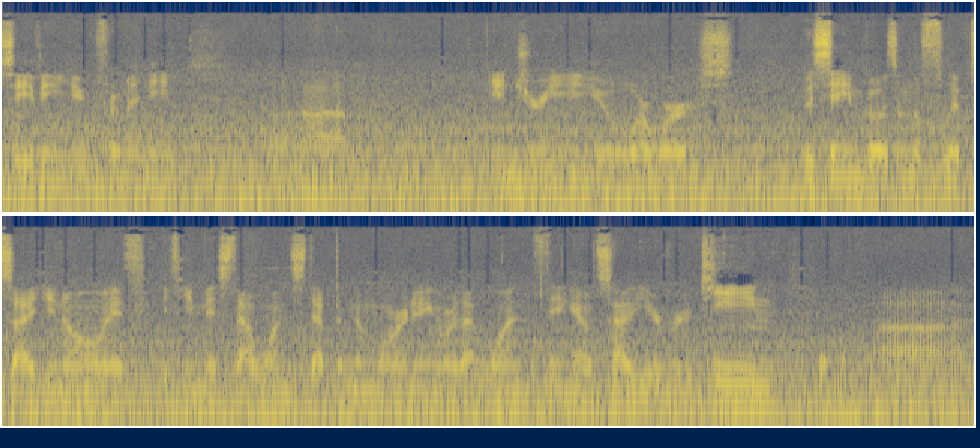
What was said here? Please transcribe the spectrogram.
saving you from any um, injury or worse. The same goes on the flip side you know if if you miss that one step in the morning or that one thing outside of your routine uh,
